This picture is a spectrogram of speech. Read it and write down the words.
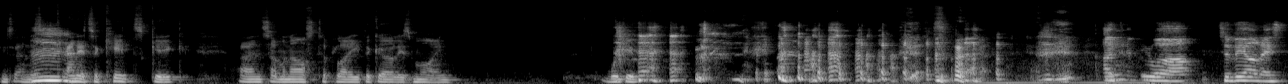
and, and, it's, Mm. and it's a kids gig, and someone asked to play "The Girl Is Mine," would you? I tell you what. To be honest,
